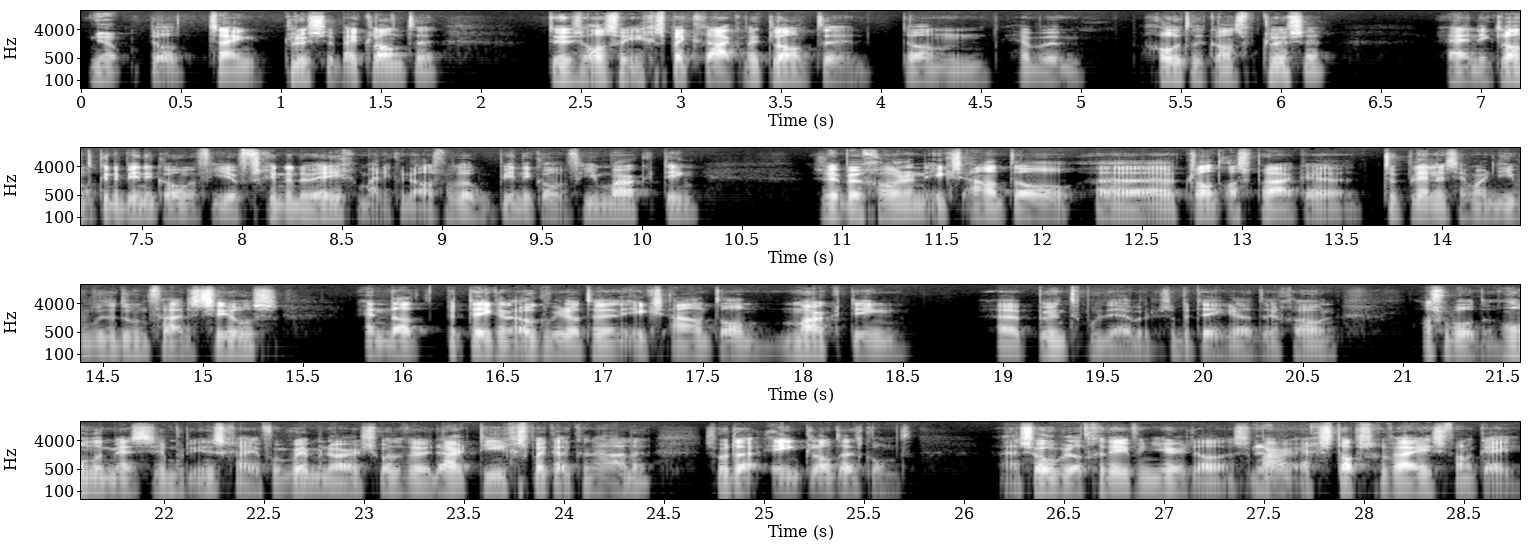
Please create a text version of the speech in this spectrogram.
Ja. Dat zijn klussen bij klanten. Dus als we in gesprek raken met klanten, dan hebben we een grotere kans op klussen. En die klanten kunnen binnenkomen via verschillende wegen, maar die kunnen afspraken ook binnenkomen via marketing. Dus we hebben gewoon een x aantal eh, klantafspraken te plannen, zeg maar, die we moeten doen vanuit de sales. En dat betekent ook weer dat we een x aantal marketing eh, punten moeten hebben. Dus dat betekent dat er gewoon, als bijvoorbeeld 100 mensen zich moeten inschrijven voor een webinar, zodat we daar 10 gesprekken uit kunnen halen, zodat er één klant uitkomt. En zo hebben we dat gedefinieerd, Ja. maar echt stapsgewijs van oké,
